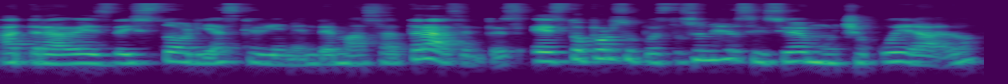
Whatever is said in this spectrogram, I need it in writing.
a través de historias que vienen de más atrás. Entonces, esto por supuesto es un ejercicio de mucho cuidado,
